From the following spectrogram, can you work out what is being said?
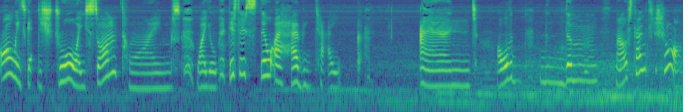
always get destroyed sometimes. While this is still a heavy tank, and all the mouse tanks are strong,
